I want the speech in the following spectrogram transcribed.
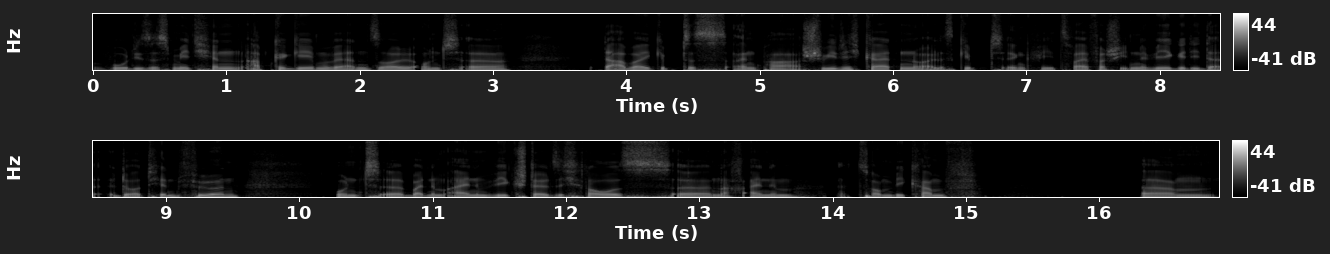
wo dieses Mädchen abgegeben werden soll. Und äh, dabei gibt es ein paar Schwierigkeiten, weil es gibt irgendwie zwei verschiedene Wege, die da, dorthin führen. Und äh, bei dem einen Weg stellt sich raus, äh, nach einem Zombie-Kampf, ähm,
